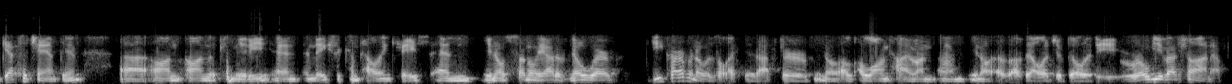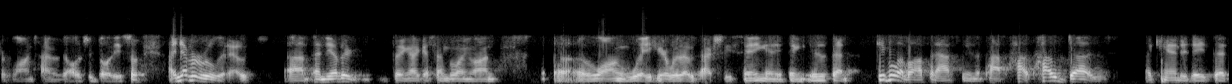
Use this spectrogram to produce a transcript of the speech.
gets a champion. Uh, on on the committee and, and makes a compelling case, and you know suddenly out of nowhere, Guy Carbonneau was elected after you know a, a long time on, on you know of, of eligibility. Rogie Vachon after a long time of eligibility. So I never rule it out. Um, and the other thing, I guess I'm going on uh, a long way here without actually saying anything, is that people have often asked me in the past, how, how does a candidate that,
